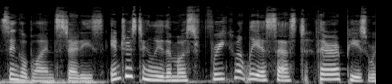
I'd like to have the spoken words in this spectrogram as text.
single blind studies. Interestingly, the most frequently assessed therapies were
